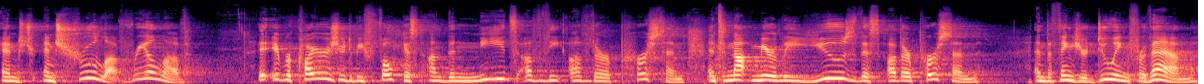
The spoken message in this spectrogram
And, and true love, real love, it, it requires you to be focused on the needs of the other person and to not merely use this other person and the things you're doing for them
